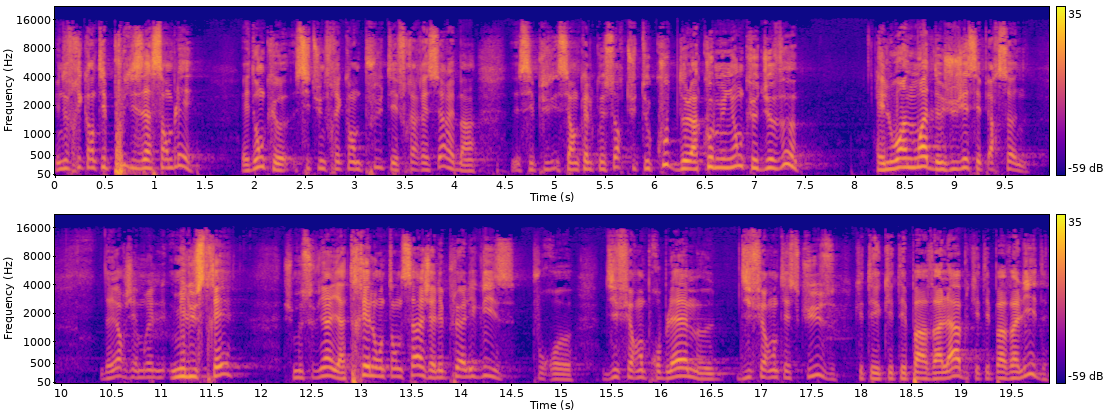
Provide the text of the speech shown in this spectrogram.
ils ne fréquentaient plus des assemblées. Et donc, euh, si tu ne fréquentes plus tes frères et sœurs, eh ben, c'est en quelque sorte, tu te coupes de la communion que Dieu veut. Et loin de moi de juger ces personnes. D'ailleurs, j'aimerais m'illustrer. Je me souviens, il y a très longtemps de ça, j'allais plus à l'église pour euh, différents problèmes, euh, différentes excuses qui n'étaient pas valables, qui n'étaient pas valides.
